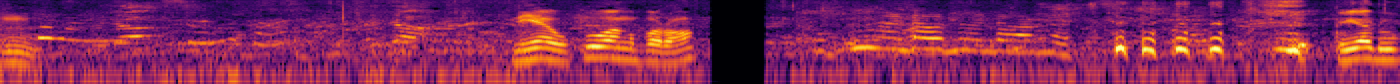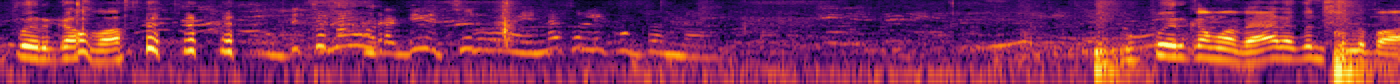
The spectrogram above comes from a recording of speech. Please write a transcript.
ம் நீயா உப்பு வாங்க போகிறோம் வேண்டாம் ஒண்ணு வேண்டாம் வாங்க ஐயா உப்பு இருக்காமா என்ன சொல்லி கூப்பிட்டு உப்பு இருக்காமா வேற எதுன்னு சொல்லுப்பா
